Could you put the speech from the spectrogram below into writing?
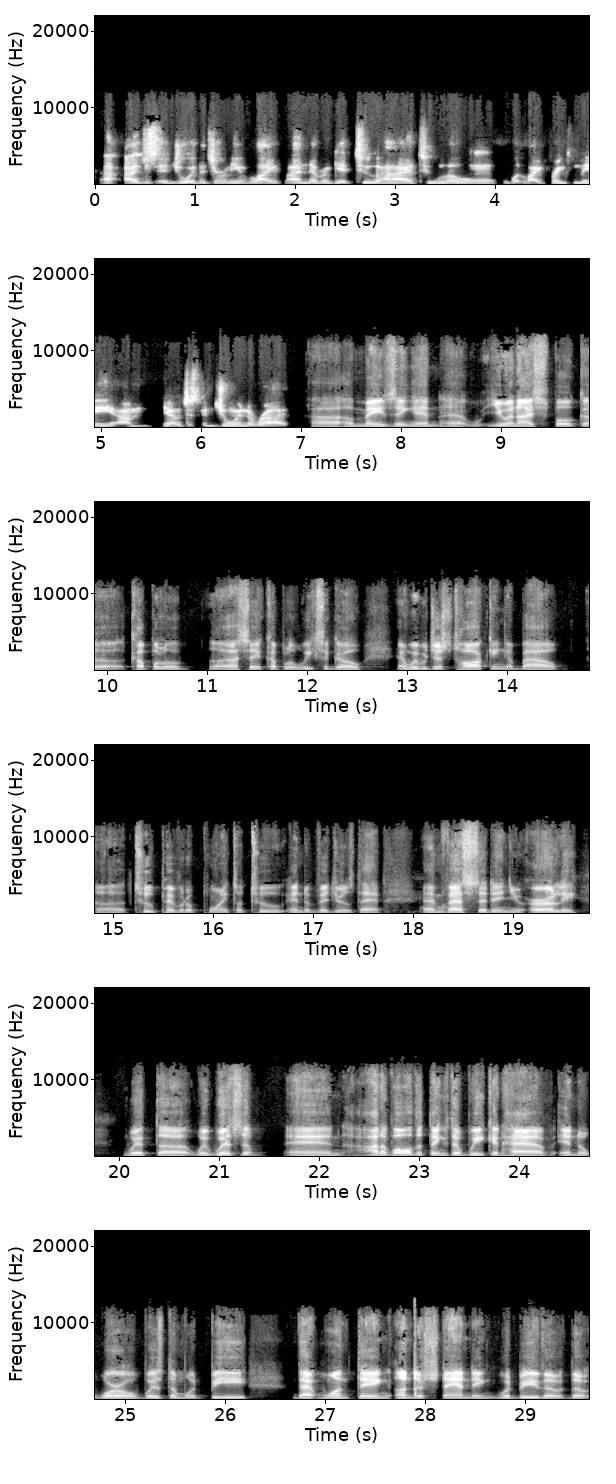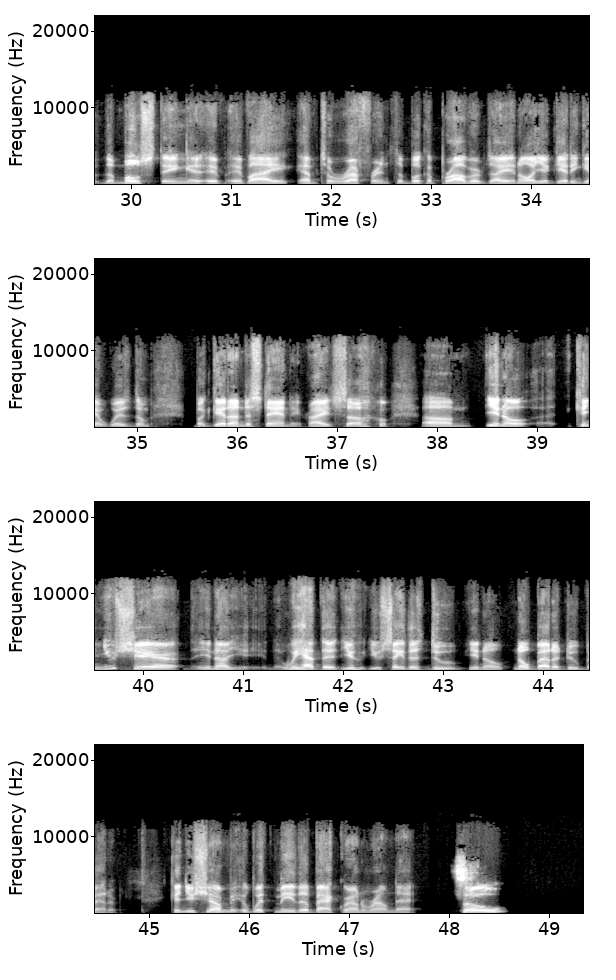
I, I just enjoy the journey of life. I never get too high, too low on what life brings me. I'm you know just enjoying the ride. Uh, amazing. And uh, you and I spoke a couple of, uh, I say a couple of weeks ago, and we were just talking about uh, two pivotal points or two individuals that invested in you early with uh, with wisdom. And out of all the things that we can have in the world, wisdom would be that one thing. Understanding would be the the, the most thing. If if I am to reference the book of Proverbs, I, and all you're getting get wisdom but get understanding, right? So, um, you know, can you share? You know, we had the you you say this do you know know better, do better. Can you share me, with me the background around that? So,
